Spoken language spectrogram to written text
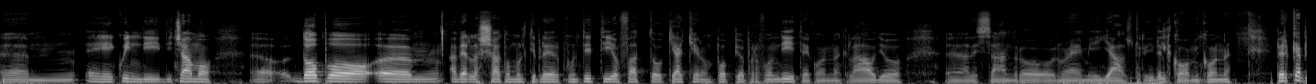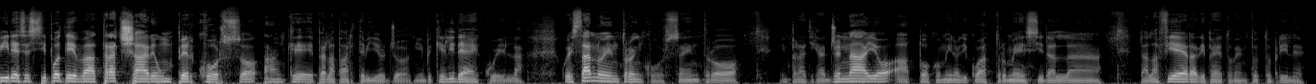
ehm, e quindi diciamo eh, dopo ehm, aver lasciato multiplayer.it ho fatto chiacchiere un po' più approfondite con Claudio, eh, Alessandro, Noemi e gli altri del Comic Con per capire se si poteva tracciare un percorso anche per la parte videogiochi, perché l'idea è quella. Quest'anno entro in corsa, entro in pratica a gennaio, a poco meno di quattro mesi dal, dalla fiera, ripeto 28 aprile,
